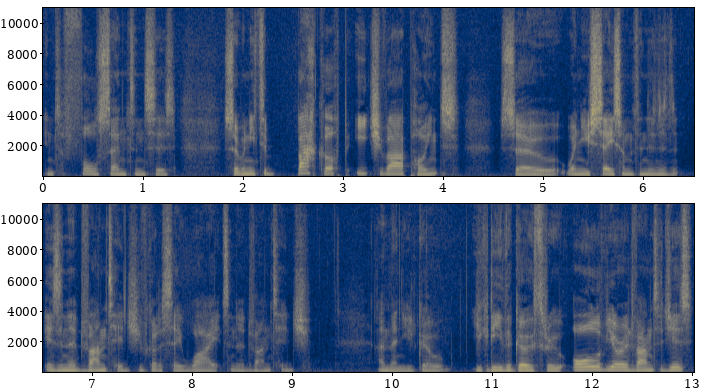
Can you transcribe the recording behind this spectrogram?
into full sentences. So we need to back up each of our points. So when you say something is an advantage, you've got to say why it's an advantage. And then you'd go you could either go through all of your advantages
